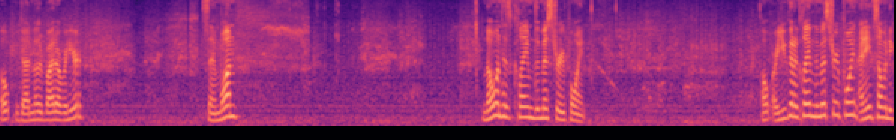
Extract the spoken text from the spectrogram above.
Oh, we got another bite over here. Same one. No one has claimed the mystery point. Oh, are you going to claim the mystery point? I need somebody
